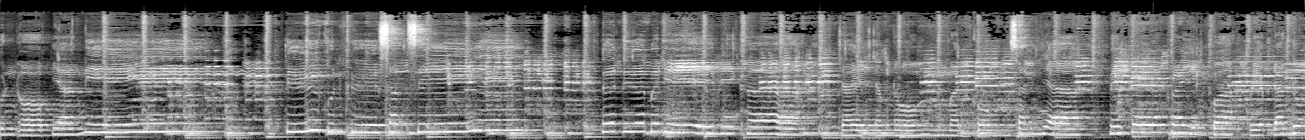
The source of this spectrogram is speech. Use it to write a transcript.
คุณออกอย่างนี้ถือคุณคือศักดิ์ศรีเลือดเนื้อมณีมีค่า ใจจำนงมันคงสัญญา ไม่เคยรักใครยิ่งกว่า เปรียบดังดวง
